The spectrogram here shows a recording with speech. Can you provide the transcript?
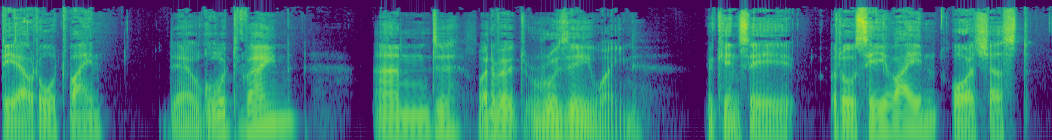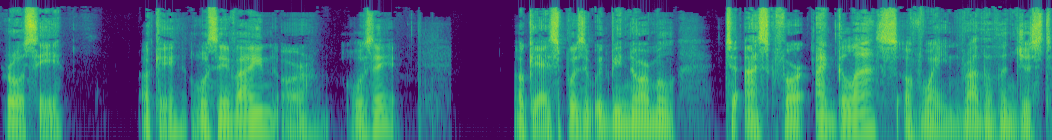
Der Rotwein. Der Rotwein. And uh, what about rosé wine? You can say Roséwein or just Rosé. Okay, rosé wine or rosé. Okay, I suppose it would be normal to ask for a glass of wine rather than just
